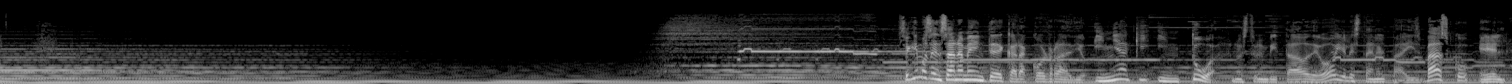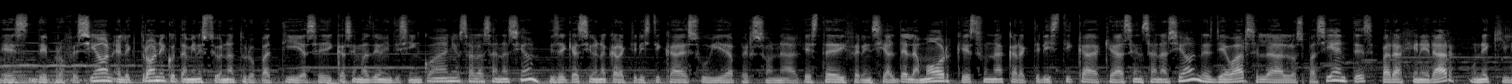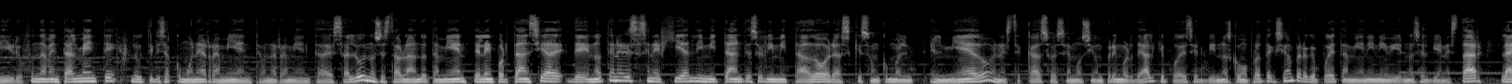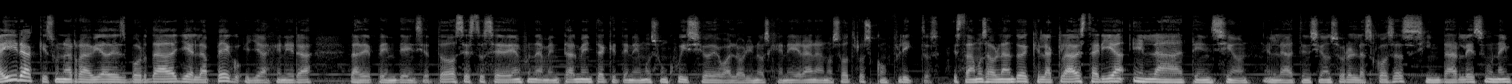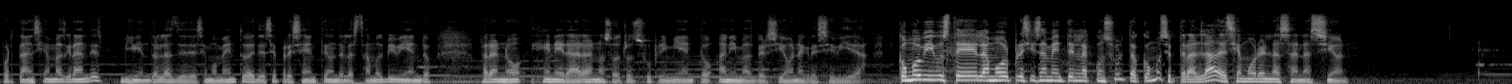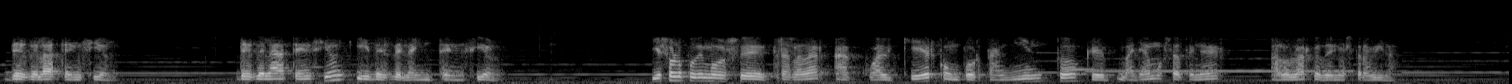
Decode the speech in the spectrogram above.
Seguimos en Sanamente de Caracol Radio. Iñaki Intúa, nuestro invitado de hoy, él está en el País Vasco, él es de profesión electrónico, también estudió naturopatía, se dedica hace más de 25 años a la sanación. Dice que ha sido una característica de su vida personal. Este diferencial del amor, que es una característica que hace en sanación, es llevársela a los pacientes para generar un equilibrio. Fundamentalmente lo utiliza como una herramienta, una herramienta de salud. Nos está hablando también de la importancia de, no tener esas energías limitantes o limitadoras que son como el, miedo, en este caso es emoción primordial que puede servirnos como protección, pero que puede también inhibirnos el bienestar. La ira, que es una rabia desbordada, y el apego, que ya genera la dependencia. Todos estos se deben fundamentalmente a que tenemos un juicio de valor y nos generan a nosotros conflictos. Estábamos hablando de que la clave estaría en la atención, en la atención sobre las cosas sin darles una importancia más grande, viviéndolas desde ese momento, desde ese presente donde la estamos viviendo, para no generar a nosotros sufrimiento, animadversión, ¿Cómo vive usted el amor precisamente en la consulta? ¿Cómo se traslada ese amor en la sanación? Desde la atención desde la atención y desde la intención. Y eso lo podemos eh, trasladar a cualquier comportamiento que vayamos a tener a lo largo de nuestra vida.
